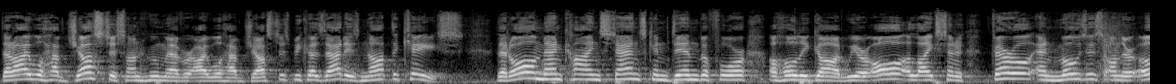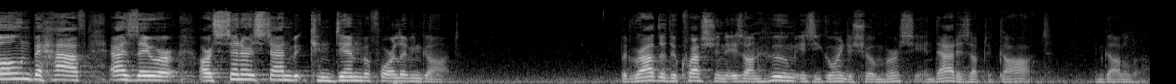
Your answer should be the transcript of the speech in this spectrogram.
that I will have justice on whomever I will have justice, because that is not the case that all mankind stands condemned before a holy God. We are all alike sinners. Pharaoh and Moses, on their own behalf, as they were, are sinners, stand condemned before a living God. But rather, the question is on whom is he going to show mercy? And that is up to God and God alone.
